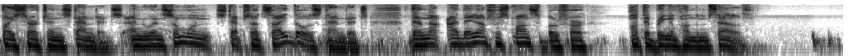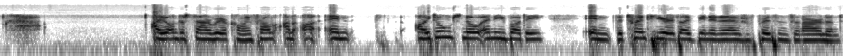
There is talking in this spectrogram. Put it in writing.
by certain standards? And when someone steps outside those standards, they're not. Are they not responsible for what they bring upon themselves? I understand where you're coming from, and, uh, and I don't know anybody in the 20 years I've been in and out of prisons in Ireland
